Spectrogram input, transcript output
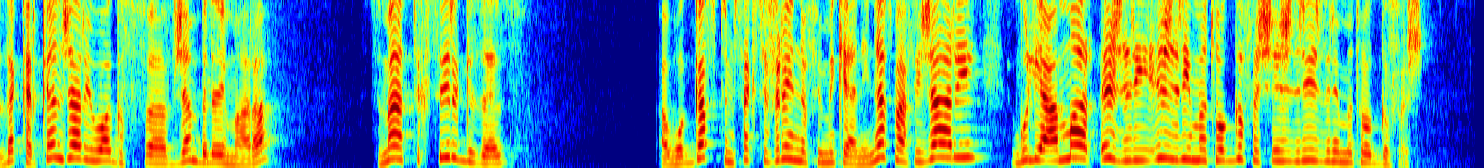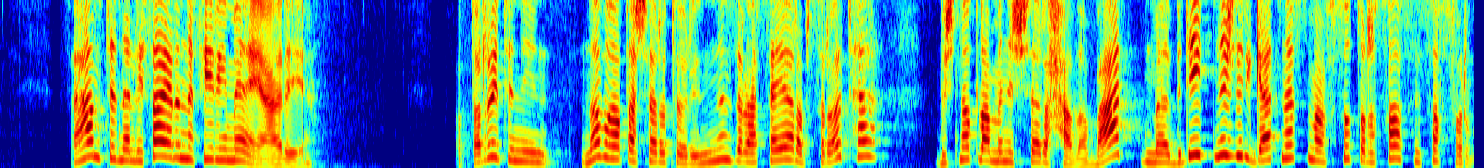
ذكر كان جاري واقف في جنب العمارة. سمعت تكسير قزاز. وقفت مسكت فرينه في مكاني. نسمع في جاري يقول لي عمار اجري اجري ما توقفش اجري اجري ما توقفش. فهمت إن اللي صاير إنه في رماية علي. اضطريت إني نضغط على الشارتوري ننزل على السيارة بسرعتها. باش نطلع من الشارع هذا. بعد ما بديت نجري قعدت نسمع في صوت الرصاص يصفر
